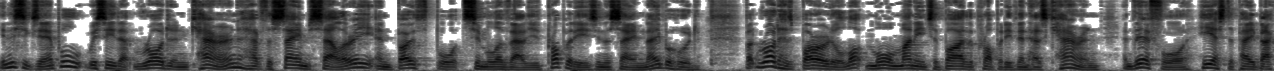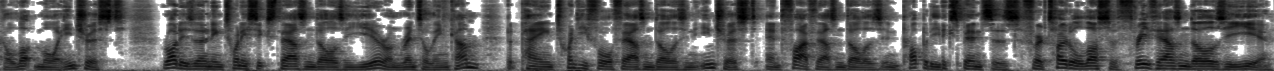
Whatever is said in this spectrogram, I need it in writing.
In this example, we see that Rod and Karen have the same salary and both bought similar valued properties in the same neighbourhood. But Rod has borrowed a lot more money to buy the property than has Karen, and therefore he has to pay back a lot more interest. Rod is earning $26,000 a year on rental income, but paying $24,000 in interest and $5,000 in property expenses for a total loss of $3,000 a year.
